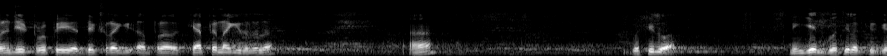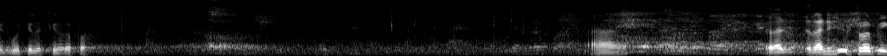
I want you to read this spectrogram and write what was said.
ರಣಜಿ ಟ್ರೋಫಿ ಅಧ್ಯಕ್ಷರಾಗಿ ಕ್ಯಾಪ್ಟನ್ ಆಗಿದ್ರಲ್ಲ? ಹಾಂ ಗೊತ್ತಿಲ್ವಾ? ನಿಂಗೇನು ಗೊತ್ತಿಲ್ಲ, ಕ್ರಿಕೆಟ್ ಗೊತ್ತಿಲ್ಲ Chinnarappa Ranji trophy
